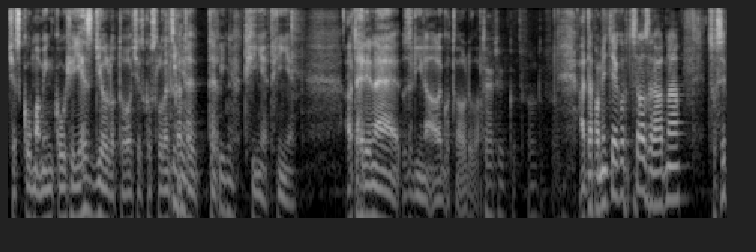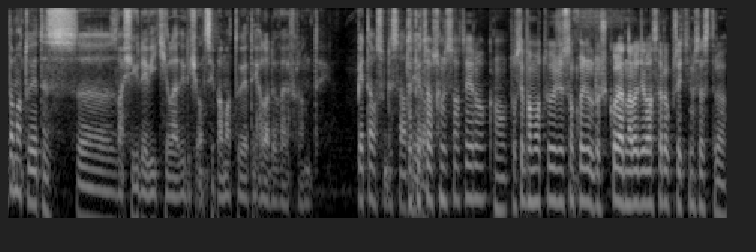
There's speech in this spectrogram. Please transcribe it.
českou maminkou, že jezdil do toho Československa. Tchýně, te, te, tchýně. tchýně, tchýně. Ale tehdy ne z Lína, ale Gotwaldova. Tehdy Gotwaldova. Ale ta paměť je jako docela zrádná. Co si pamatujete z, z vašich devíti let, když on si pamatuje ty hladové fronty? 85. To je 85. rok. rok, no. To si pamatuju, že jsem chodil do školy a narodila se rok předtím sestra.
